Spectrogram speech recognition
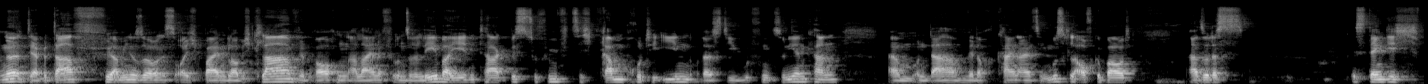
ne, der Bedarf für Aminosäuren ist euch beiden, glaube ich, klar. Wir brauchen alleine für unsere Leber jeden Tag bis zu 50 Gramm Protein, dass die gut funktionieren kann. Ähm, und da haben wir doch keinen einzigen Muskel aufgebaut. Also das ist, denke ich,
